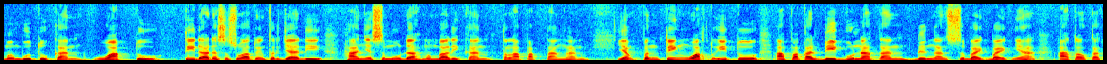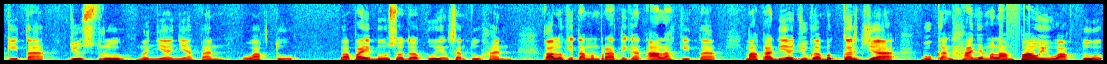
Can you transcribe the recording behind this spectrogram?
membutuhkan waktu tidak ada sesuatu yang terjadi, hanya semudah membalikan telapak tangan. Yang penting waktu itu apakah digunakan dengan sebaik-baiknya ataukah kita justru menyia-nyiakan waktu. Bapak Ibu Saudaraku yang sangat Tuhan, kalau kita memperhatikan Allah kita, maka Dia juga bekerja bukan hanya melampaui waktu,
